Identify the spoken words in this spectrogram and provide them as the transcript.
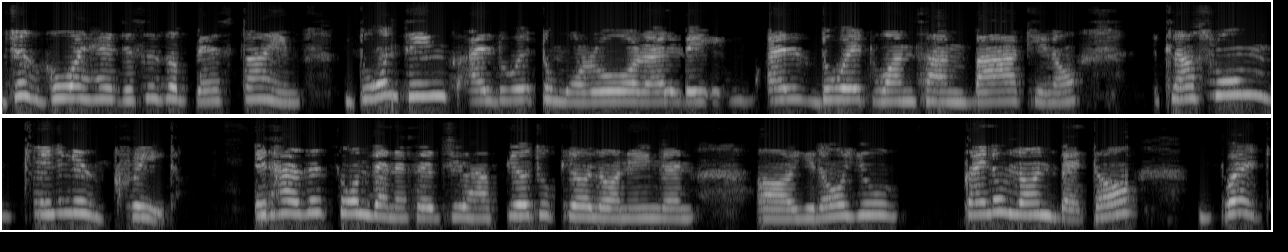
just go ahead. This is the best time. Don't think I'll do it tomorrow or I'll de- I'll do it once I'm back. You know, classroom training is great it has its own benefits. You have peer-to-peer learning and, uh, you know, you kind of learn better. But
